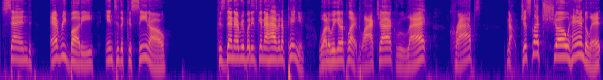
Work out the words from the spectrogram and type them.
send everybody into the casino because then everybody's going to have an opinion. What are we going to play? Blackjack, roulette, craps? No, just let Sho handle it.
